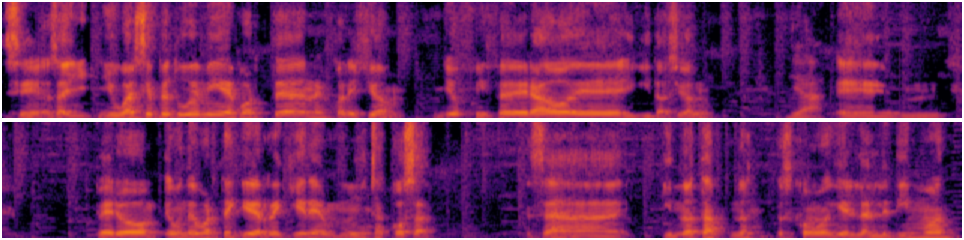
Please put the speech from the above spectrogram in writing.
Sí, o sea, igual siempre tuve mi deporte en el colegio. Yo fui federado de equitación. Ya. Em, pero es un deporte que requiere muchas cosas. O sea, y no, está, no es como que el atletismo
